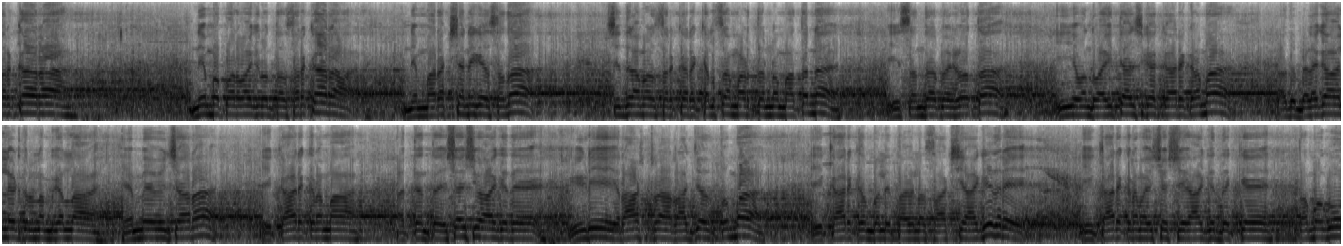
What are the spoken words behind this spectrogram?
ಸರ್ಕಾರ ನಿಮ್ಮ ಪರವಾಗಿರುವಂಥ ಸರ್ಕಾರ ನಿಮ್ಮ ರಕ್ಷಣೆಗೆ ಸದಾ ಸಿದ್ದರಾಮಯ್ಯ ಸರ್ಕಾರ ಕೆಲಸ ಮಾಡ್ತಾ ಅನ್ನೋ ಮಾತನ್ನು ಈ ಸಂದರ್ಭ ಹೇಳುತ್ತಾ, ಈ ಒಂದು ಐತಿಹಾಸಿಕ ಕಾರ್ಯಕ್ರಮ, ಅದು ಬೆಳಗಾವಿಯಲ್ಲಿ ನಡೆದ್ರು ನಮಗೆಲ್ಲ ಹೆಮ್ಮೆಯ ವಿಚಾರ. ಈ ಕಾರ್ಯಕ್ರಮ ಅತ್ಯಂತ ಯಶಸ್ವಿಯಾಗಿದೆ. ಇಡೀ ರಾಷ್ಟ್ರ, ರಾಜ್ಯದ ತುಂಬ ಈ ಕಾರ್ಯಕ್ರಮದಲ್ಲಿ ತಾವೆಲ್ಲ ಸಾಕ್ಷಿಯಾಗಿದ್ರಿ. ಈ ಕಾರ್ಯಕ್ರಮ ಯಶಸ್ವಿ ಆಗಿದ್ದಕ್ಕೆ ತಮಗೂ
